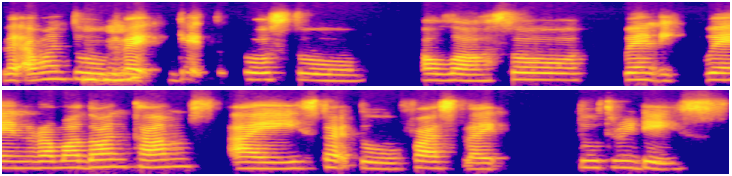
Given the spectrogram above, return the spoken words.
Like I want to mm-hmm. like get close to Allah. So when when Ramadan comes, I start to fast like two three days.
